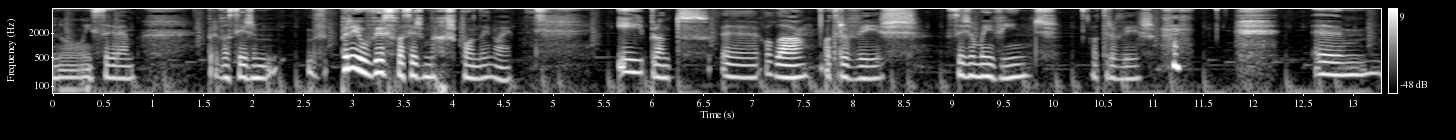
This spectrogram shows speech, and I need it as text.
no Instagram para vocês para eu ver se vocês me respondem, não é? E pronto, uh, olá, outra vez, sejam bem-vindos outra vez. um,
